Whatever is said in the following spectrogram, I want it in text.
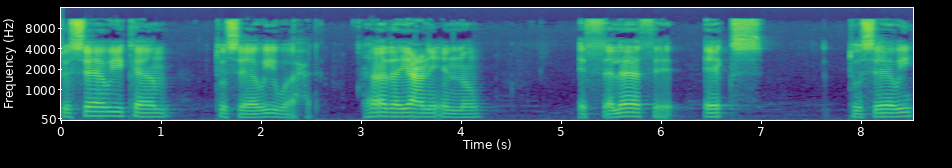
تساوي كم تساوي واحد. هذا يعني إنه الثلاثة إكس تساوي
